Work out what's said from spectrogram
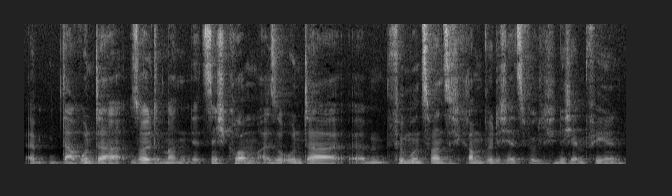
Ähm, darunter sollte man jetzt nicht kommen, also unter ähm, 25 Gramm würde ich jetzt wirklich nicht empfehlen.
